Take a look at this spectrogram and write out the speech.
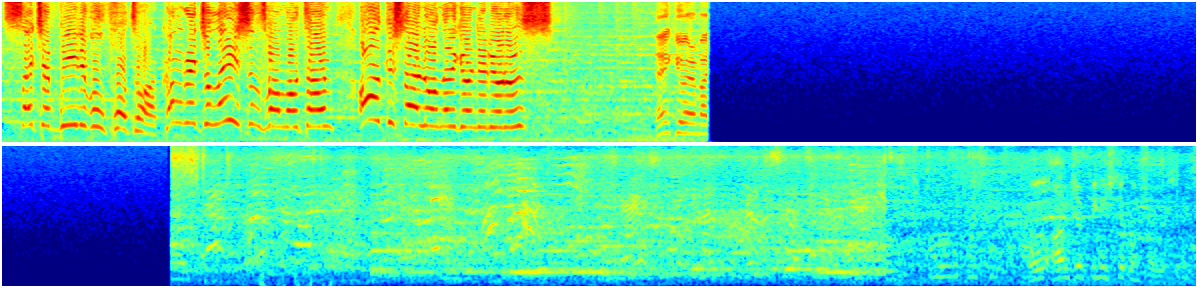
Such a beautiful photo. Congratulations one more time. Alkışlarla onları gönderiyoruz. Thank you very much. Anca finişte konuşabilirsiniz.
